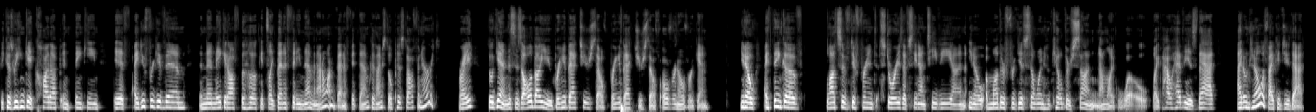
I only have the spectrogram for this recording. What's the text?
because we can get caught up in thinking if I do forgive them and then they get off the hook, it's like benefiting them. And I don't want to benefit them because I'm still pissed off and hurt, right? So again, this is all about you. Bring it back to yourself. Bring it back to yourself over and over again. You know, I think of lots of different stories I've seen on TV on, you know, a mother forgives someone who killed their son. And I'm like, whoa, like how heavy is that? I don't know if I could do that.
